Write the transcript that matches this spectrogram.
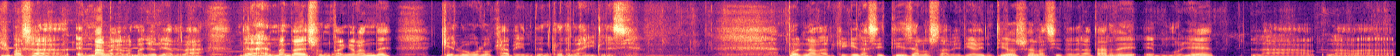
Eso pasa en Málaga, la mayoría de, la- de las hermandades son tan grandes que luego no caben dentro de las iglesias. Pues nada, el que quiera asistir ya lo sabe, día 28 a las 7 de la tarde en Mollet, la, la,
